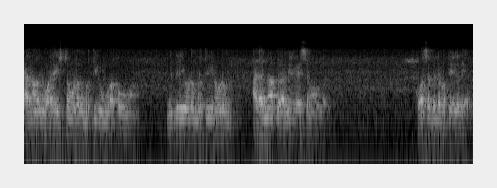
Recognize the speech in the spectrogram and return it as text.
കാരണം അതിന് വളരെ ഇഷ്ടമുള്ളത് മൃത്യുവും ഉറക്കവുമാണ്. നിദ്രയോടും മൃത്യുവിനോടും അടങ്ങാത്തൊരു അഭിനിവേശമാണുള്ളത് കോശത്തിന്റെ പ്രത്യേകതയാണ്.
